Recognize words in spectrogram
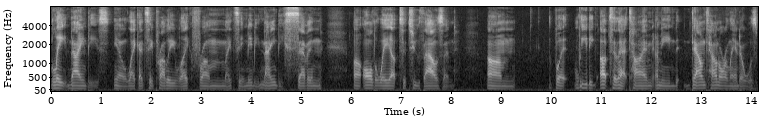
late 90s. You know, like I'd say probably like from, I'd say maybe 97 uh, all the way up to 2000. Um, but leading up to that time, I mean, downtown Orlando was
